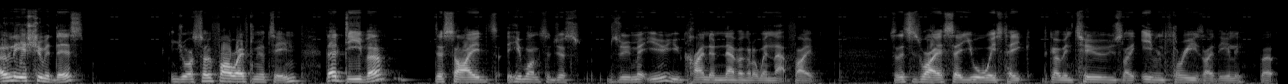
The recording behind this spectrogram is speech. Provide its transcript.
Only issue with this, you are so far away from your team. Their D.Va decides he wants to just zoom at you. You kind of never gonna win that fight. So this is why I say you always take go in twos, like even threes ideally. But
